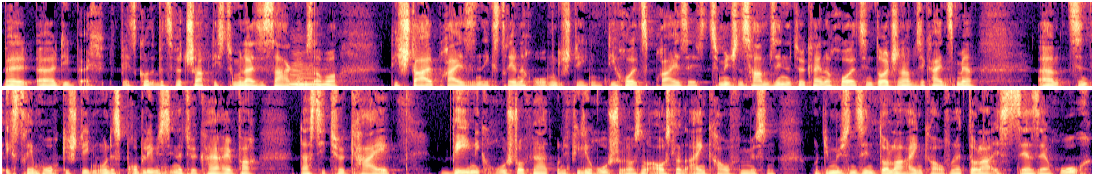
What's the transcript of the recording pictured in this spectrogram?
weil äh, die, jetzt kommt es wirtschaftlich, es tut mir leid, dass ich sagen muss, aber die Stahlpreise sind extrem nach oben gestiegen, die Holzpreise, zumindest haben sie in der Türkei noch Holz, in Deutschland haben sie keins mehr, ähm, sind extrem hoch gestiegen und das Problem ist in der Türkei einfach, dass die Türkei wenig Rohstoffe hat und viele Rohstoffe aus dem Ausland einkaufen müssen. Und die müssen sie in Dollar einkaufen. Der Dollar ist sehr, sehr hoch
